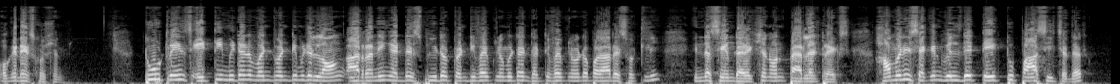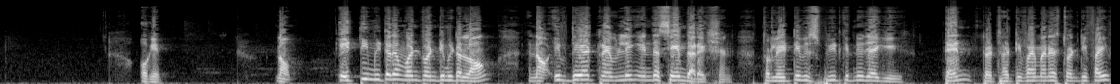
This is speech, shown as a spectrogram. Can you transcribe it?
Okay, next question. Two train eighty metre and one twenty metre long are running at the speed of twenty five kilometre and thirty five kilometre per hour respectively in the same direction on parallel tracks how many second will they take to pass each other okay now 80 metre and 120 metre long now if they are travelling in the same direction तो रिलेटिव स्पीड कितनी हो जाएगी? टेन थर्टी फाइव माइनस 25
